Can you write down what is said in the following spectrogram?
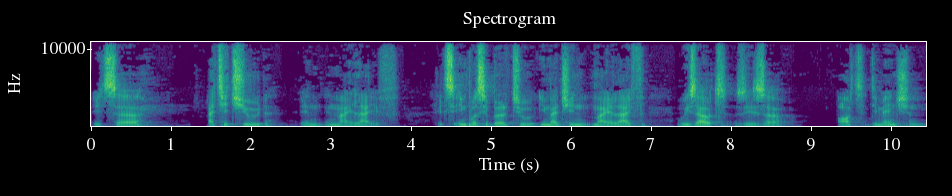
it's a attitude in, in my life. It's impossible to imagine my life without this uh, art dimension.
